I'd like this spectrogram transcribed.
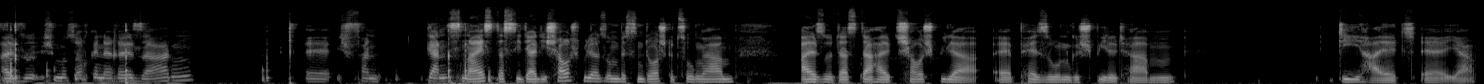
also ich muss auch generell sagen, äh, ich fand ganz nice, dass sie da die Schauspieler so ein bisschen durchgezogen haben. Also, dass da halt Schauspieler äh, Personen gespielt haben, die halt, äh, ja,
